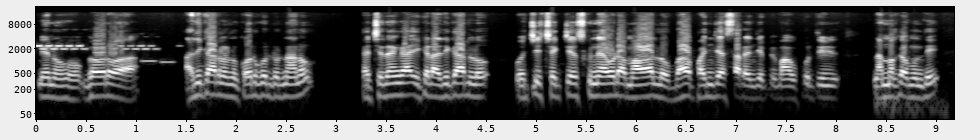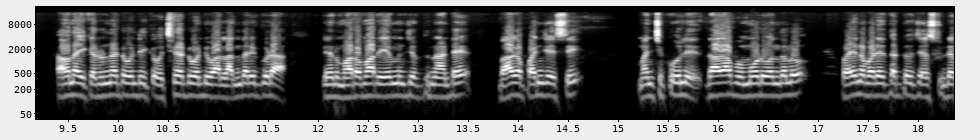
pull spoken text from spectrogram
నేను గౌరవ అధికారులను కోరుకుంటున్నాను. ఖచ్చితంగా ఇక్కడ అధికారులు వచ్చి చెక్ చేసుకున్నా కూడా మా వాళ్ళు బాగా పనిచేస్తారని చెప్పి మాకు పూర్తి నమ్మకం ఉంది. కావున ఇక్కడ ఉన్నటువంటి వచ్చినటువంటి వాళ్ళందరికీ కూడా నేను మరోమారు ఏమని చెప్తున్నా అంటే బాగా పనిచేసి మంచి కూలి దాదాపు మూడు వందలు పైన పడేటట్టు చేసుకుంటే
